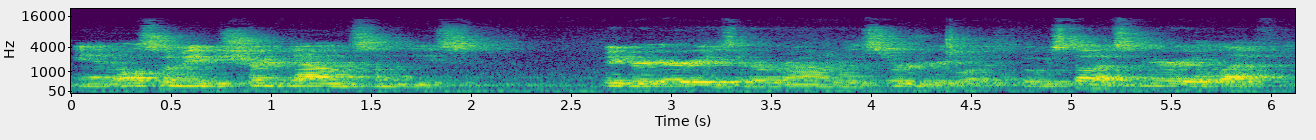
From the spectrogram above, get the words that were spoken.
and also maybe shrink down some of these bigger areas that are around where the surgery was. But we still have some area left.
